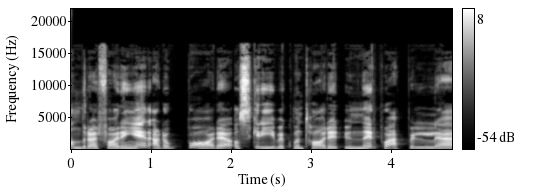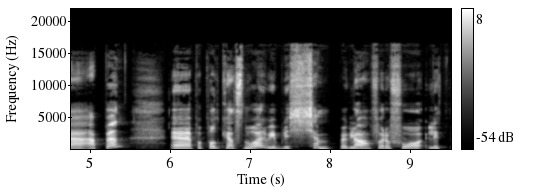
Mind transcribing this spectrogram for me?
andre erfaringer, er det bare å skrive kommentarer under på Apple-appen. Eh, på podkasten vår. Vi blir kjempeglad for å få litt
